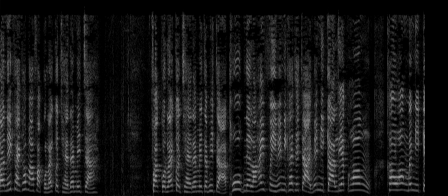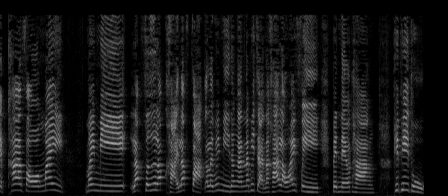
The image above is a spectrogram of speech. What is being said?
ตอนนี้ใครเข้ามาฝากกดไลค์กดแชร์ได้ไหมจ๊ะ ฝากกดไลค์กดแชร์ได้ไหมจ๊ะพี่จ๋าทูบเนี่ยเราให้ฟรีไม่มีค่าใช้จ่าย ไม่มีการเรียกห้อง เข้าห้องไม่มีเก็บค่าซองไม่ไม่มีรับซื้อรับขายรับฝากอะไรไม่มีทั้งนั้นนะพี่จ๋านะคะ เราให้ฟรีเป็นแนวทาง พี่ๆถูก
